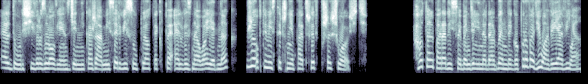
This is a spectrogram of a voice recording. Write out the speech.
Eldursi w rozmowie z dziennikarzami serwisu plotek.pl wyznała jednak, że optymistycznie patrzy w przyszłość. Hotel Paradise będzie i nadal będę go prowadziła wyjawiła.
